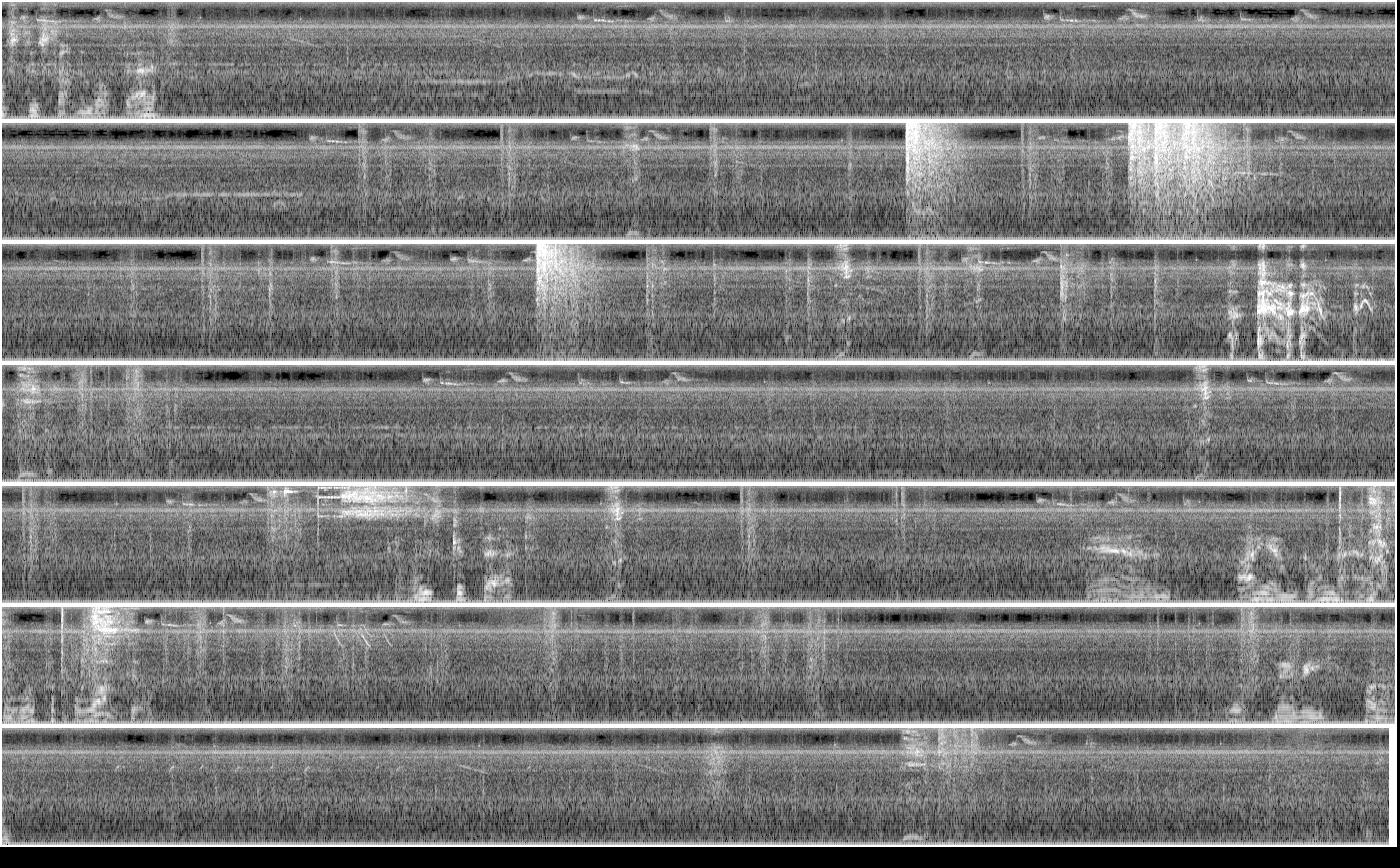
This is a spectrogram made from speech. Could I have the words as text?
Almost do something about that. At that. And I am going to have to look up the lock though. Oh, maybe, hold on.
